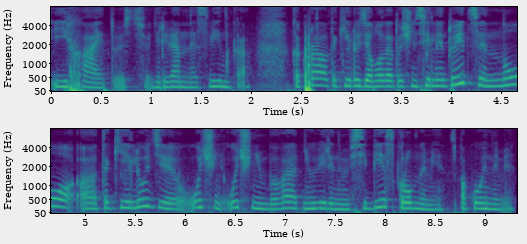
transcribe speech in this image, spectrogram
и хай, то есть деревянная свинка. Как правило, такие люди обладают очень сильной интуицией, но такие люди очень-очень бывают неуверенными в себе, скромными, спокойными спокойными.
